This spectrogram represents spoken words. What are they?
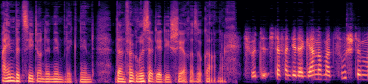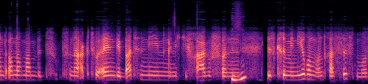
einbezieht und in den Blick nehmt, dann vergrößert ihr die Schere sogar noch. Ich würde, Stefan, dir da gerne nochmal zustimmen und auch nochmal einen Bezug zu einer aktuellen Debatte nehmen, nämlich die Frage von mhm. Diskriminierung und Rassismus,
